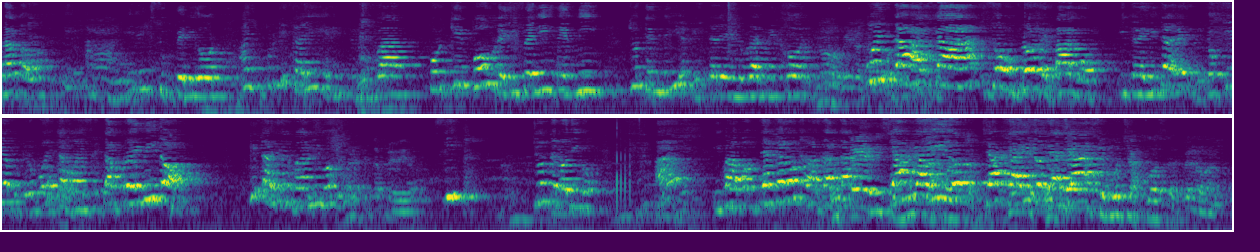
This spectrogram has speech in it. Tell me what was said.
rato, ay, eres superior, ay, ¿por qué caí en este lugar? ¿Por qué pobre infeliz de mí? Yo tendría que estar en el lugar mejor. No, mira, estás acá, sos un flor de pago, y te evitas a veces que yo quiera, porque puedes estar más, está prohibido. ¿Qué estás haciendo para mí vos? ¿Seguro que está prohibido? Sí, yo te lo digo. ¿Ah? Y vamos, de acá no te vas a saltar. Ya has caído, cosas. ya has caído de allá. dice muchas cosas, pero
